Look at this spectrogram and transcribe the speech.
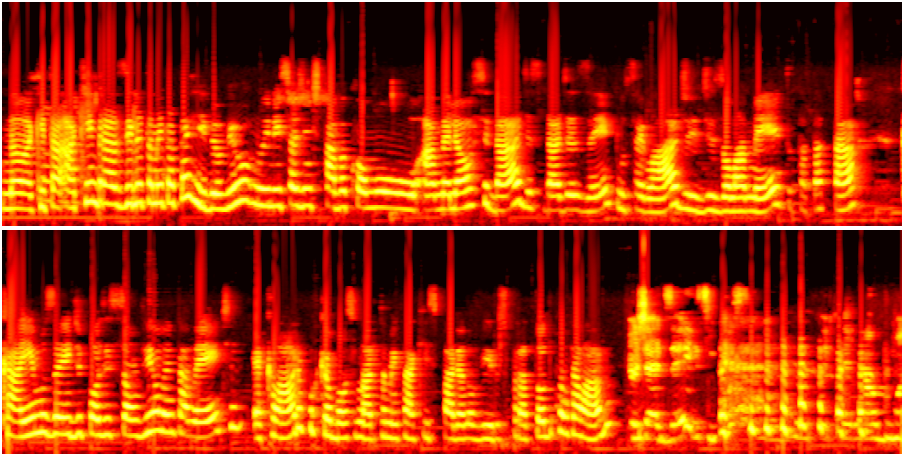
Não, aqui, tá, aqui em Brasília também tá terrível, viu? No início a gente tava como a melhor cidade, a cidade exemplo, sei lá, de, de isolamento, tá, tá, tá. Caímos aí de posição violentamente, é claro, porque o Bolsonaro também tá aqui espalhando o vírus pra todo quanto é lado. Eu já ia dizer isso, alguma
